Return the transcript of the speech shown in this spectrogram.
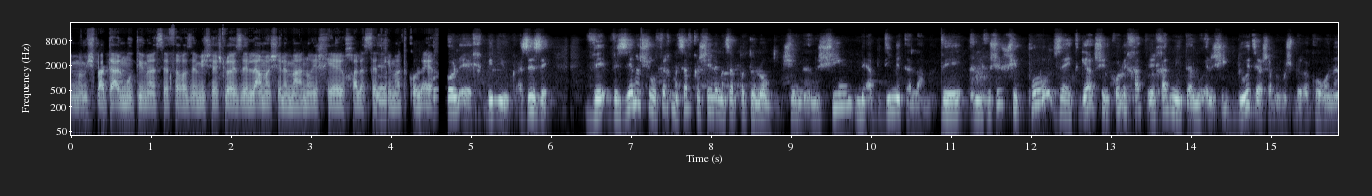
עם המשפט האלמותי מהספר הזה, מי שיש לו איזה למה שלמענו יחיה יוכל לשאת כן. כמעט כל איך. כל איך, בדיוק, אז זה זה. ו- וזה מה שהופך מצב קשה למצב פתולוגי, כשאנשים מאבדים את הלמה. ואני חושב שפה זה האתגר של כל אחד ואחד מאיתנו, אלה שאיבדו את זה עכשיו במשבר הקורונה,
